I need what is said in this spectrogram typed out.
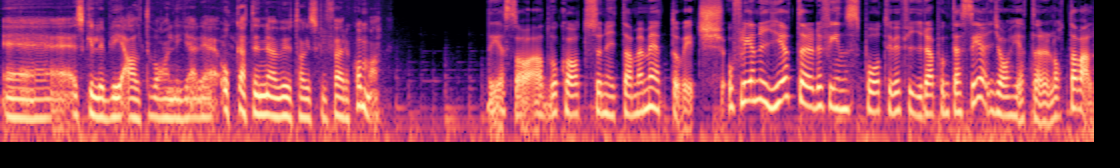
eh, skulle bli allt vanligare och att den överhuvudtaget skulle förekomma. Det sa advokat Sunita Mehmetovic. Och fler nyheter det finns på tv4.se. Jag heter Lotta Wall.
